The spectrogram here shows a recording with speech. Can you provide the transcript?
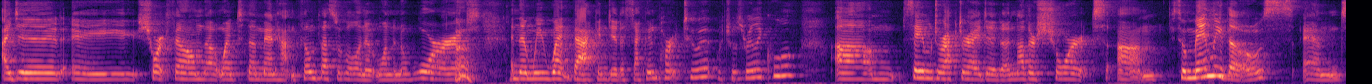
I did a short film that went to the Manhattan Film Festival and it won an award. Oh. And then we went back and did a second part to it, which was really cool. Um, same director, I did another short. Um, so mainly those and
